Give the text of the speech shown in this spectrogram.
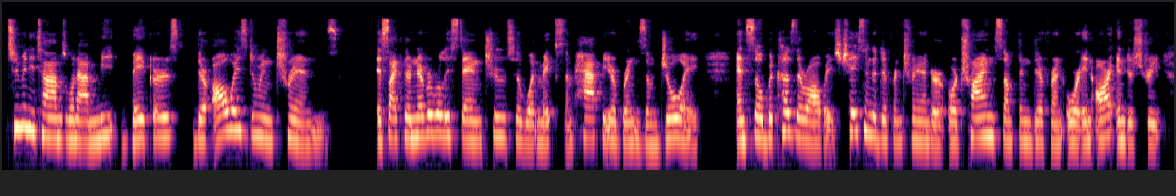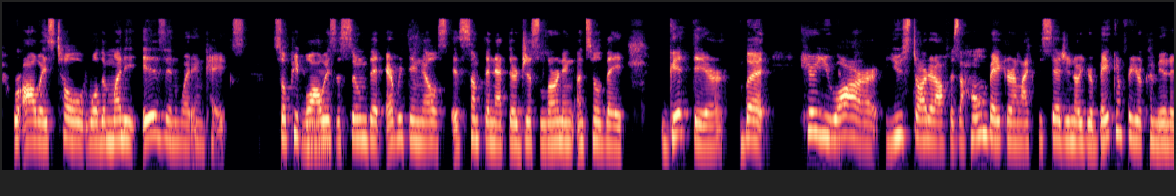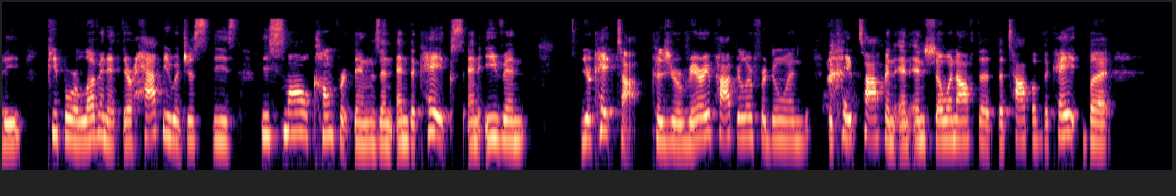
Too many times when i meet bakers they're always doing trends it's like they're never really staying true to what makes them happy or brings them joy. And so because they're always chasing a different trend or, or trying something different, or in our industry, we're always told, well, the money is in wedding cakes. So people mm-hmm. always assume that everything else is something that they're just learning until they get there. But here you are, you started off as a home baker. And like you said, you know, you're baking for your community. People are loving it. They're happy with just these, these small comfort things and, and the cakes and even your cake top, because you're very popular for doing the cake top and, and, and showing off the, the top of the cake. But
